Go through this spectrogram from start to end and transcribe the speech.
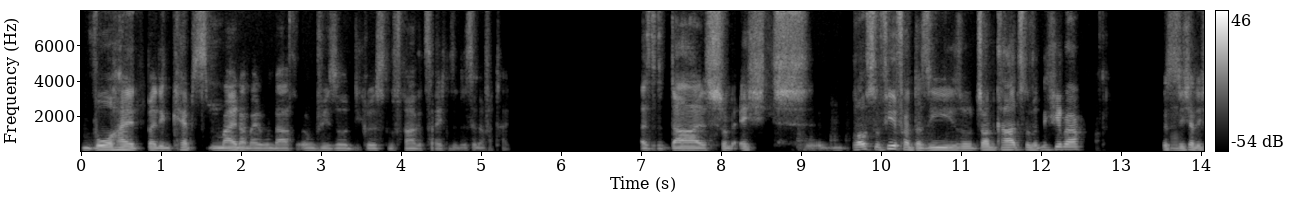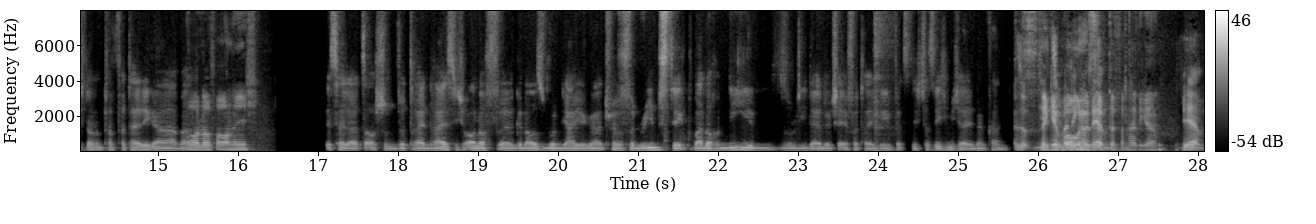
Wo halt bei den Caps meiner Meinung nach irgendwie so die größten Fragezeichen sind, ist in der Verteidigung. Also da ist schon echt, brauchst du viel Fantasie. So John Carlson wird nicht jünger. Ist Mhm. sicherlich noch ein Top-Verteidiger, aber Orlov auch nicht. Ist halt jetzt auch schon, wird 33, Orloff äh, genauso nur ein Jahr jünger. Trevor von Reamstick war noch nie ein solider NHL-Verteidiger, jedenfalls nicht, dass ich mich erinnern kann. Also, der geborene siebte wer, Verteidiger. wer,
